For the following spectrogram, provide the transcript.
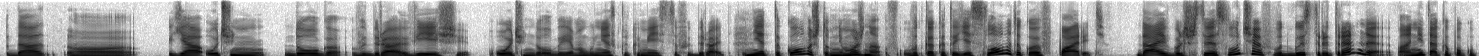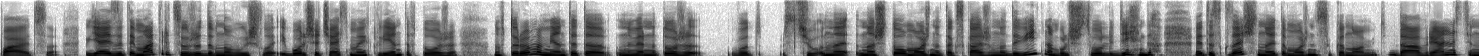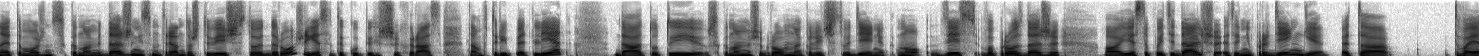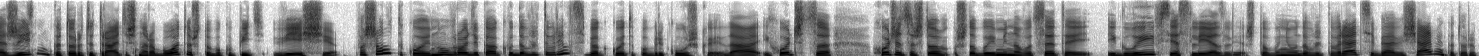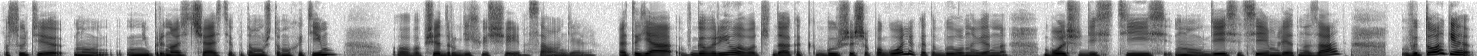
да, э, я очень долго выбираю вещи, очень долго, я могу несколько месяцев выбирать. Нет такого, что мне можно, вот как это есть слово такое, впарить. Да, и в большинстве случаев вот быстрые тренды, они так и покупаются. Я из этой матрицы уже давно вышла, и большая часть моих клиентов тоже. Но второй момент, это, наверное, тоже вот с чего, на, на что можно, так скажем, надавить на большинство людей, да, это сказать, что на это можно сэкономить. Да, в реальности на это можно сэкономить. Даже несмотря на то, что вещи стоят дороже, если ты купишь их раз там, в 3-5 лет, да, то ты сэкономишь огромное количество денег. Но здесь вопрос даже, а, если пойти дальше, это не про деньги, это твоя жизнь, которую ты тратишь на работу, чтобы купить вещи. Пошел такой, ну, вроде как удовлетворил себя какой-то побрякушкой, да, и хочется, хочется что, чтобы именно вот с этой иглы все слезли, чтобы не удовлетворять себя вещами, которые, по сути, ну, не приносят счастья, потому что мы хотим э, вообще других вещей на самом деле. Это я говорила, вот, да, как бывший шопоголик, это было, наверное, больше 10, ну, 10-7 лет назад. В итоге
